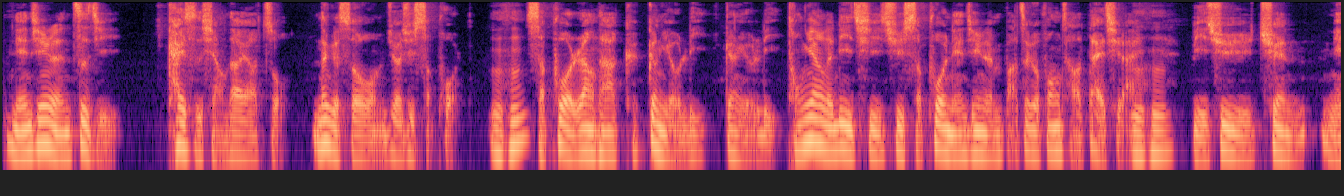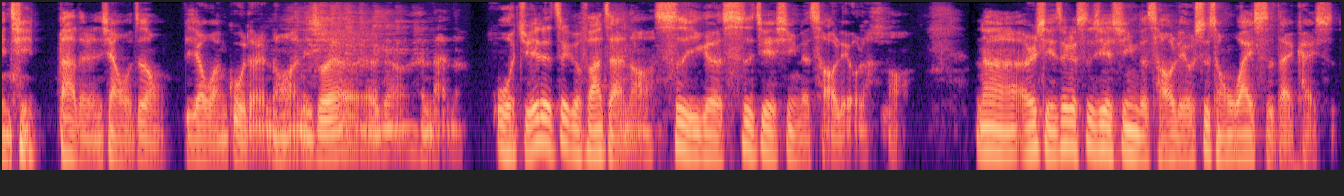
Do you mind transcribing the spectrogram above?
年轻人自己开始想到要做，那个时候我们就要去 support，嗯哼，support 让他更有力、更有力。同样的力气去 support 年轻人把这个风潮带起来，嗯哼，比去劝年纪大的人，像我这种比较顽固的人的话，你说要这样很难的。我觉得这个发展哦，是一个世界性的潮流了哦。那而且这个世界性的潮流是从 Y 世代开始的。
